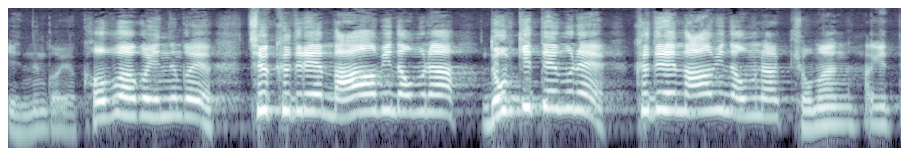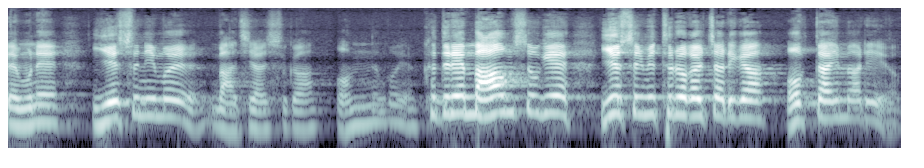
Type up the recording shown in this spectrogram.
있는 거예요. 거부하고 있는 거예요. 즉 그들의 마음이 너무나 높기 때문에 그들의 마음이 너무나 교만하기 때문에 예수님을 맞이할 수가 없는 거예요. 그들의 마음 속에 예수님이 들어갈 자리가 없다 이 말이에요.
